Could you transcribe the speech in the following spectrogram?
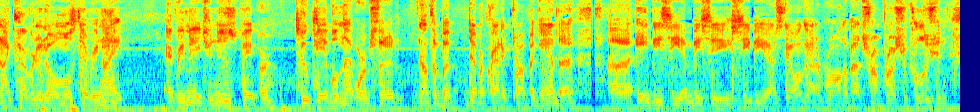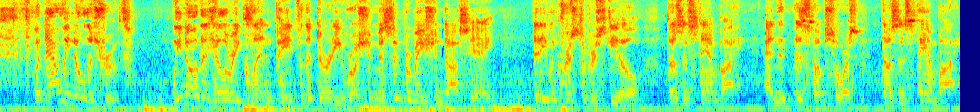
and I covered it almost every night, every major newspaper, two cable networks that are nothing but Democratic propaganda, uh, ABC, NBC, CBS, they all got it wrong about Trump-Russia collusion, but now we know the truth. We know that Hillary Clinton paid for the dirty Russian misinformation dossier that even Christopher Steele doesn't stand by, and the, the subsource doesn't stand by.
